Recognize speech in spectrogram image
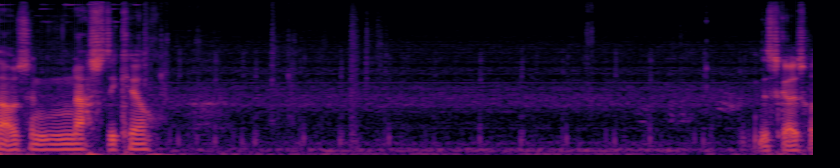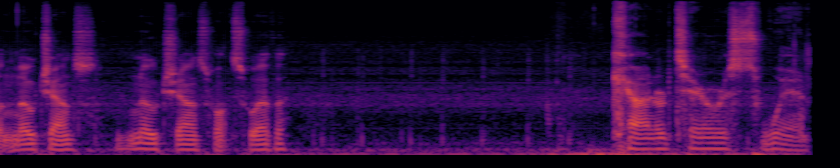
that was a nasty kill. This guy's got no chance. No chance whatsoever. Counter-terrorists win.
